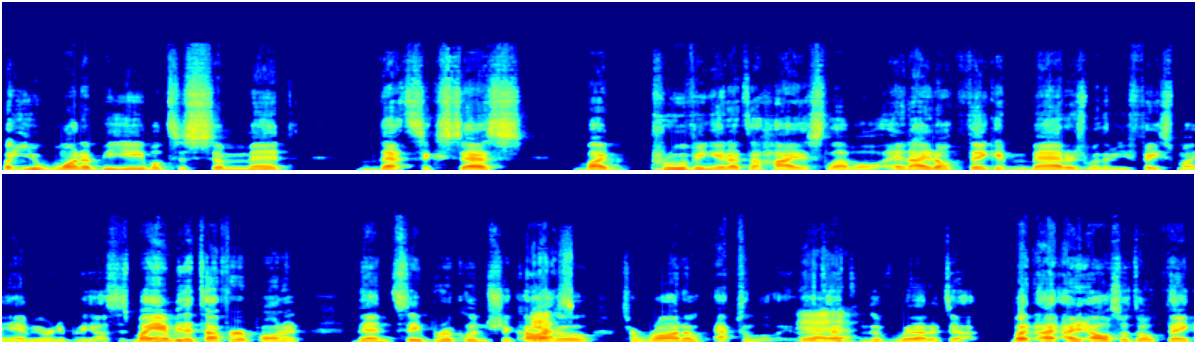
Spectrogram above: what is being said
But you want to be able to cement that success by proving it at the highest level. And I don't think it matters whether you face Miami or anybody else. Is Miami the tougher opponent than say Brooklyn, Chicago, yes. Toronto? Absolutely, yeah, yeah. without a doubt. But I, I, also don't think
